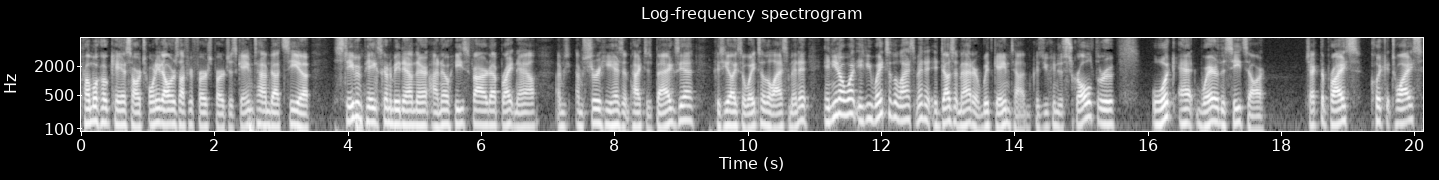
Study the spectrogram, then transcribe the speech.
promo code KSR, $20 off your first purchase, gametime.co. Stephen Peake's going to be down there. I know he's fired up right now. I'm, I'm sure he hasn't packed his bags yet because he likes to wait till the last minute. And you know what? If you wait till the last minute, it doesn't matter with Game Time because you can just scroll through, look at where the seats are, check the price, click it twice,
